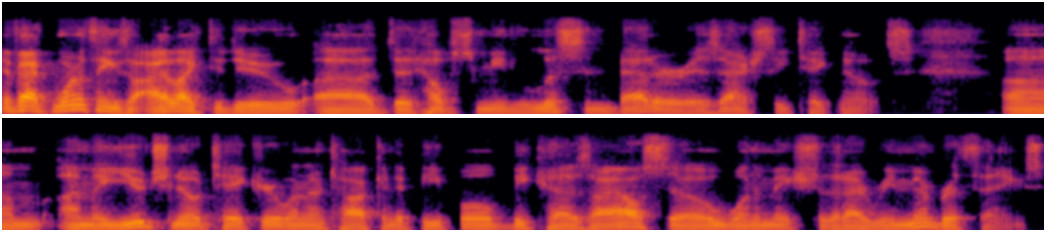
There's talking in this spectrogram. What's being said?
In fact, one of the things I like to do uh, that helps me listen better is actually take notes. Um, I'm a huge note taker when I'm talking to people because I also want to make sure that I remember things.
